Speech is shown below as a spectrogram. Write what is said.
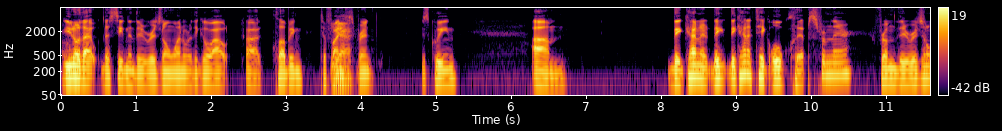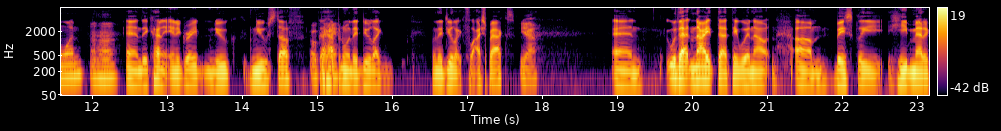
You know that the scene in the original one where they go out uh, clubbing to find Yeah. his prince, his queen. Um, they kind of they, they kind of take old clips from there from the original one Uh huh. and they kind of integrate new new stuff Okay. that happen when they do like when they do like flashbacks Yeah. and with that night that they went out um basically he met a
